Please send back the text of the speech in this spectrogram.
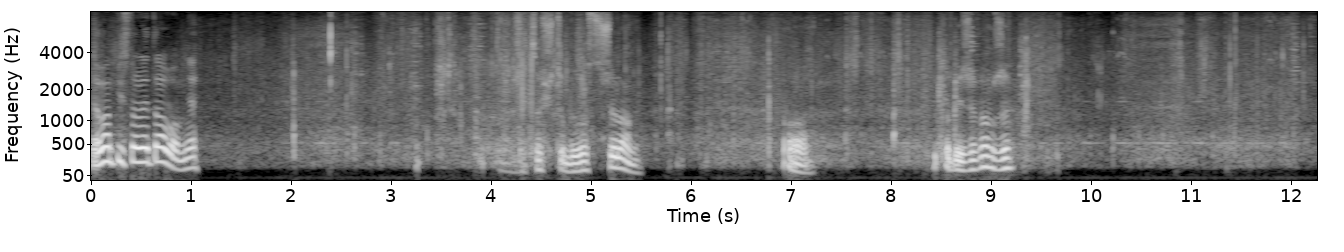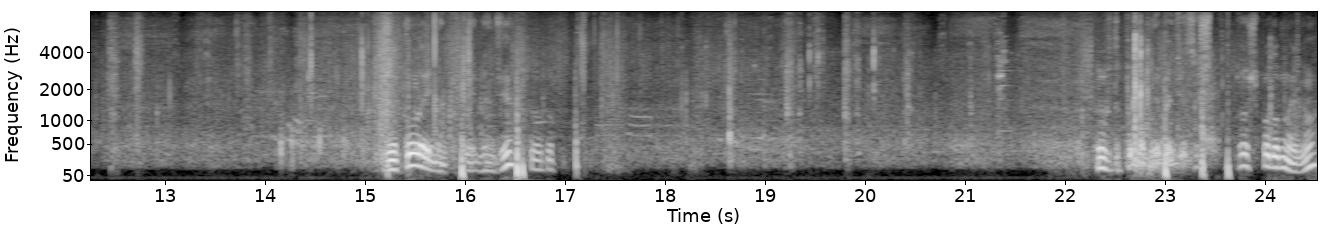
Ja mam pistoletową, nie? Że coś tu było strzelane. O. I podejrzewam, że że kolejna tutaj będzie. Prawdopodobnie będzie coś, coś podobnego.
